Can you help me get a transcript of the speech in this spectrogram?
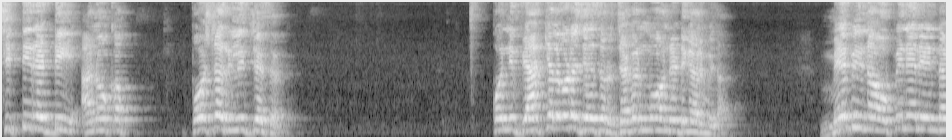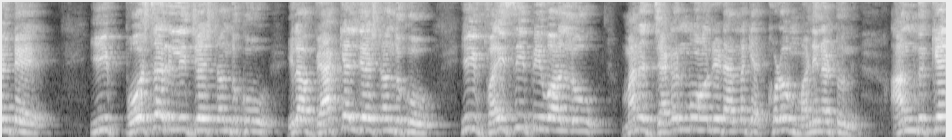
చిట్టిరెడ్డి అని ఒక పోస్టర్ రిలీజ్ చేశారు. కొన్ని వ్యాఖ్యలు కూడా చేశారు జగన్మోహన్ రెడ్డి గారి మీద. మేబీ నా ఒపీనియన్ ఏంటంటే ఈ పోస్టర్ రిలీజ్ చేసినందుకు ఇలా వ్యాఖ్యలు చేసినందుకు ఈ వైసీపీ వాళ్ళు మన జగన్మోహన్ రెడ్డి అన్నకి ఎక్కడో మణినట్టుంది. అందుకే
